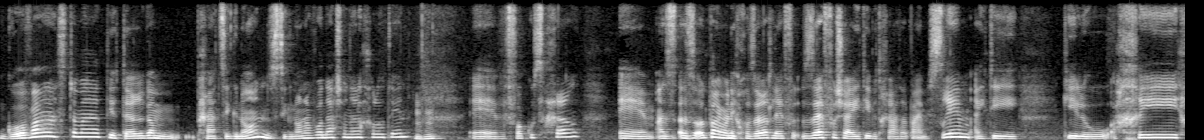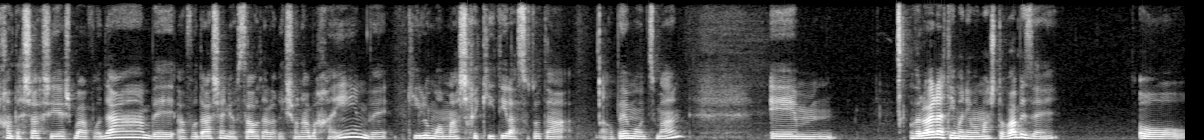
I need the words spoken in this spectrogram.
גובה, זאת אומרת, יותר גם מבחינת סגנון, זה סגנון עבודה שונה לחלוטין, אה, ופוקוס אחר. אה, אז, אז עוד פעם, אני חוזרת לאיפה, זה איפה שהייתי בתחילת 2020, הייתי כאילו הכי חדשה שיש בעבודה, בעבודה שאני עושה אותה לראשונה בחיים, וכאילו ממש חיכיתי לעשות אותה הרבה מאוד זמן. אה, ולא ידעתי אם אני ממש טובה בזה, או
